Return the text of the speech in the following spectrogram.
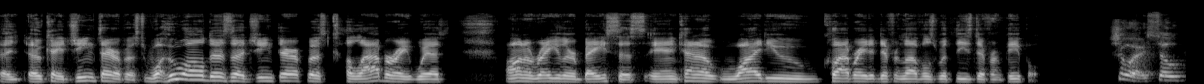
okay, gene therapist. Who all does a gene therapist collaborate with on a regular basis, and kind of why do you collaborate at different levels with these different people? Sure. So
